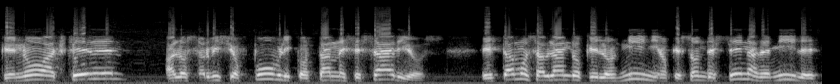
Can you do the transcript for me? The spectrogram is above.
que no acceden a los servicios públicos tan necesarios Estamos hablando que los niños, que son decenas de miles,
